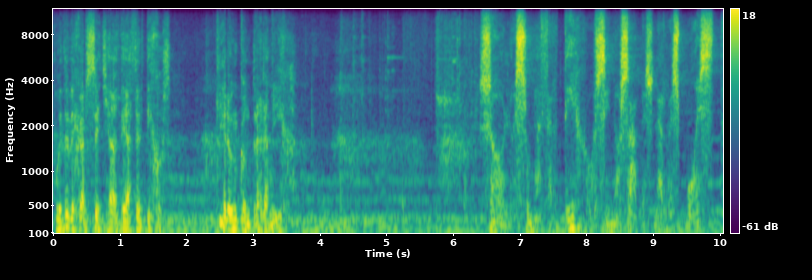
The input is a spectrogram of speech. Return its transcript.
¿Puede dejarse ya de acertijos? Quiero encontrar a mi hija. Solo es un acertijo si no sabes la respuesta.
